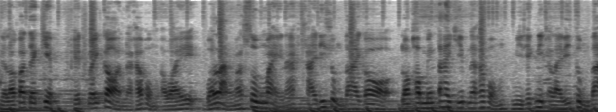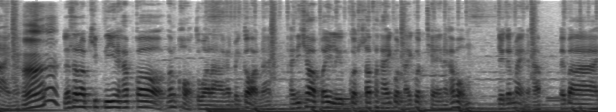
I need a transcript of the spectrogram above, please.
เดี๋ยวเราก็จะเก็บเพชรไว้ก่อนนะครับผมเอาไว้วันหลังมาสุ่มใหม่นะ ใครที่สุ่มได้ก็ลองคอมเมนต์ใต้คลิปนะครับผมมีเทคนิคอะไรที่สุ่มได้นะและสำหรับคลิปนี้นะครับก็ต้องขอตัวลากันไปก่อนนะ ใครที่ชอบก็อย่าลืมกด subscribe กดไลค์กดแชร์นะครับผมเจอกันใหม่นะครับบ๊ายบาย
